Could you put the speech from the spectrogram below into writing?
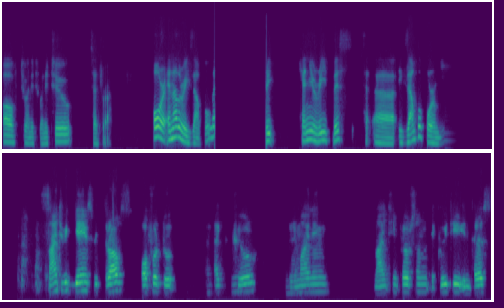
of 2022, etc. Or another example, can you read this uh, example for me? Scientific games with draws offer to acquire remaining 19% equity interest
